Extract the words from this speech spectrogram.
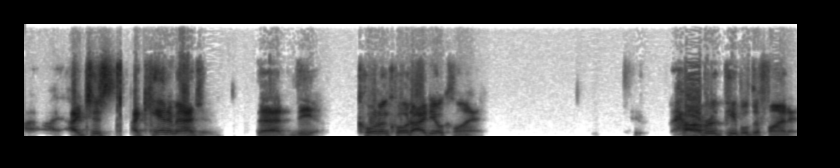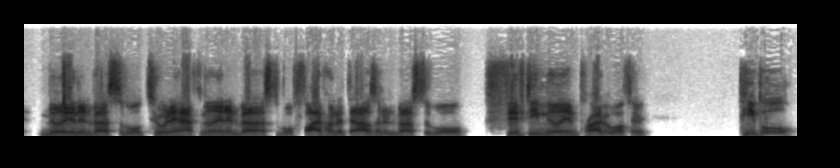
I, I just I can't imagine that the quote unquote ideal client, however people define it, million investable, two and a half million investable, 500,000 investable, 50 million private wealth. people,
